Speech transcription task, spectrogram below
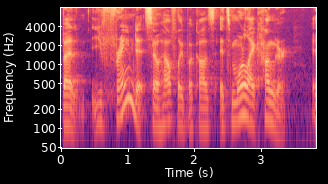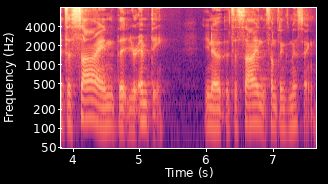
But you framed it so helpfully because it's more like hunger. It's a sign that you're empty. You know, it's a sign that something's missing.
